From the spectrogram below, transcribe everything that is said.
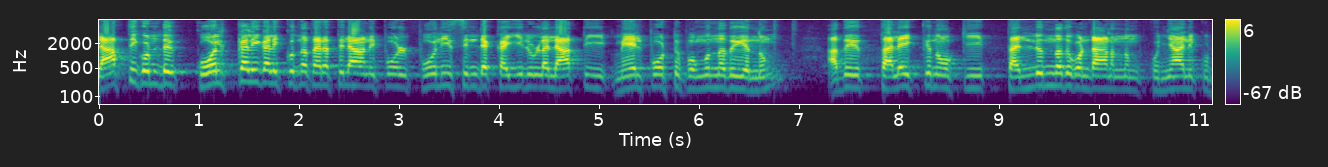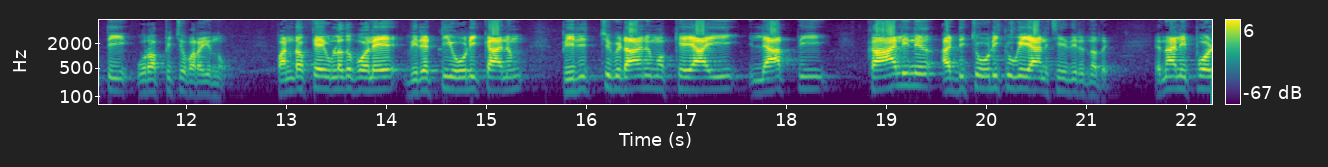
ലാത്തി കൊണ്ട് കോൽക്കളി കളിക്കുന്ന തരത്തിലാണ് ഇപ്പോൾ പോലീസിന്റെ കയ്യിലുള്ള ലാത്തി മേൽപോട്ട് പൊങ്ങുന്നത് എന്നും അത് തലയ്ക്ക് നോക്കി തല്ലുന്നത് കൊണ്ടാണെന്നും കുഞ്ഞാലിക്കുട്ടി ഉറപ്പിച്ചു പറയുന്നു. പണ്ടൊക്കെ ഉള്ളതുപോലെ വിരട്ടി ഓടിക്കാനും പിരിച്ചുവിടാനുമൊക്കെയായി ലാത്തി കാലിന് അടിച്ചോടിക്കുകയാണ് ചെയ്തിരുന്നത്. എന്നാൽ ഇപ്പോൾ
